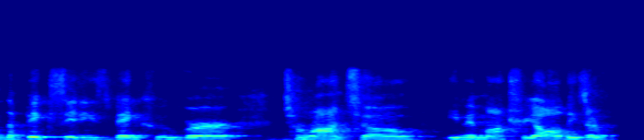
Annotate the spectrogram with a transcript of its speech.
the big cities, Vancouver, Toronto, even Montreal. These are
